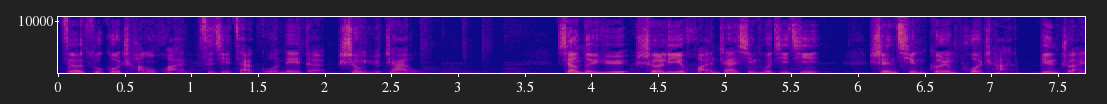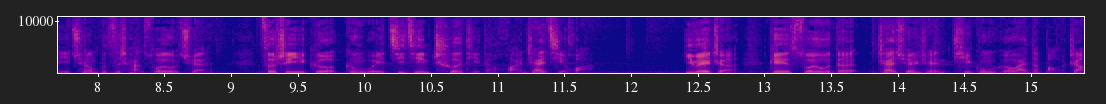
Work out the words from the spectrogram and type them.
则足够偿还自己在国内的剩余债务。相对于设立还债信托基金，申请个人破产并转移全部资产所有权，则是一个更为激进彻底的还债计划，意味着给所有的债权人提供额外的保障。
